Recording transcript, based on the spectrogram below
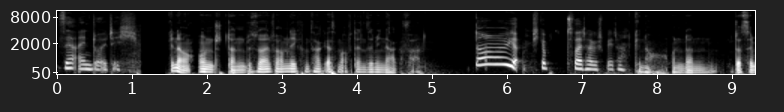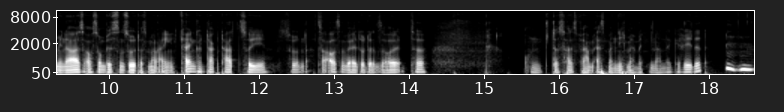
sehr eindeutig. Genau, und dann bist du einfach am nächsten Tag erstmal auf dein Seminar gefahren. Äh, ja, ich glaube zwei Tage später. Genau, und dann, das Seminar ist auch so ein bisschen so, dass man eigentlich keinen Kontakt hat zu, zu, zur Außenwelt oder sollte. Und das heißt, wir haben erstmal nicht mehr miteinander geredet. Mhm.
